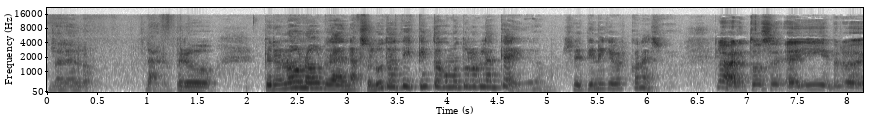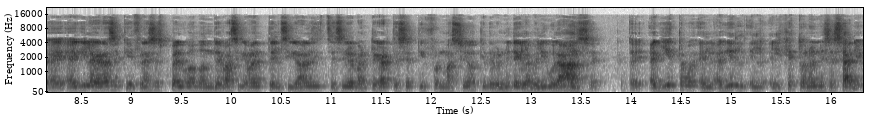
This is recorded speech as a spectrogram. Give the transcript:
no le habló claro pero pero no no en absoluto es distinto como tú lo planteas digamos tiene que ver con eso Claro, entonces ahí, pero ahí- aquí la gracia es que hay diferencia Spellbound donde básicamente el psicoanálisis te sirve para entregarte cierta información que te permite que la película avance. Aquí, está, el, aquí el, el- el gesto no es necesario.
